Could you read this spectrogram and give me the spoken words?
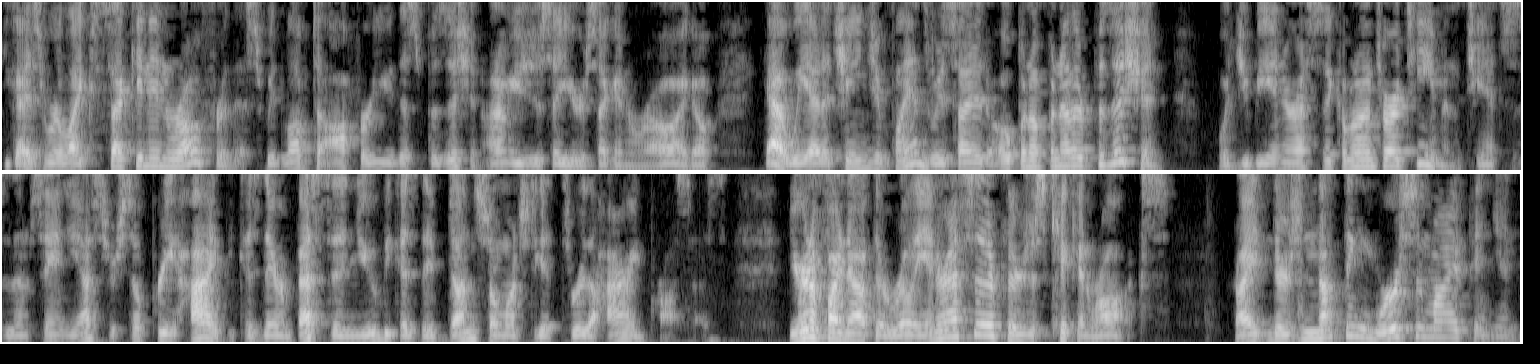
you guys were like second in row for this. We'd love to offer you this position. I don't usually say you're second in row. I go, yeah, we had a change in plans. We decided to open up another position. Would you be interested in coming onto our team? And the chances of them saying yes are still pretty high because they're invested in you because they've done so much to get through the hiring process. You're going to find out if they're really interested if they're just kicking rocks right? There's nothing worse, in my opinion,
